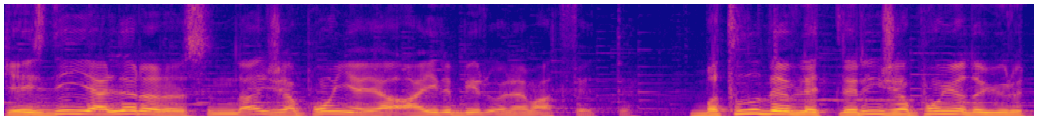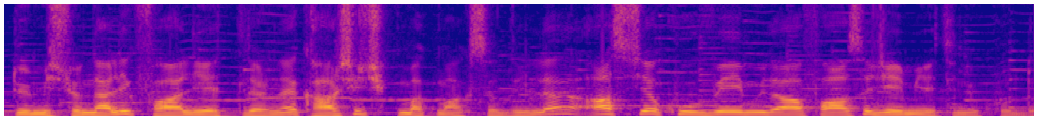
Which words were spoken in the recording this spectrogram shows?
Gezdiği yerler arasında Japonya'ya ayrı bir önem atfetti. Batılı devletlerin Japonya'da yürüttüğü misyonerlik faaliyetlerine karşı çıkmak maksadıyla Asya Kuvve-i Müdafası Cemiyeti'ni kurdu.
